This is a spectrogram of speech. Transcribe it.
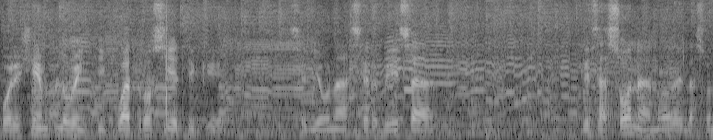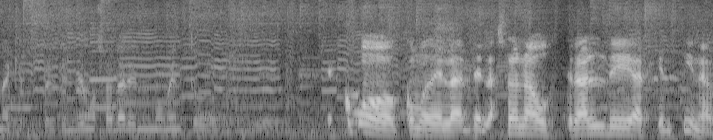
Por ejemplo, 24-7, que sería una cerveza de esa zona, ¿no? De la zona que pretendemos hablar en un momento. eh, Es como, como de, la, de la zona austral de Argentina.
